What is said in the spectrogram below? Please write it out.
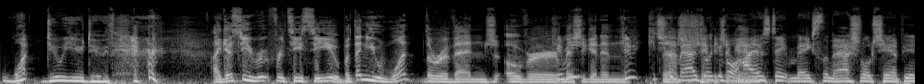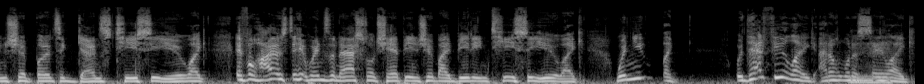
what do you do there? I guess you root for TCU, but then you want the revenge over can Michigan we, and. Can, can you imagine like, if Ohio game? State makes the national championship, but it's against TCU? Like if Ohio State wins the national championship by beating TCU, like when you like, would that feel like? I don't want to mm. say like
